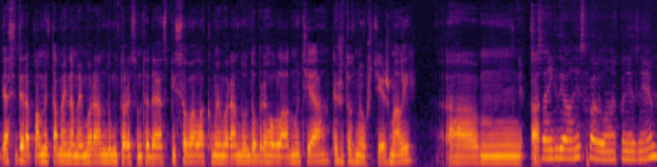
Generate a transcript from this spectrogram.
Ja si teda pamätám aj na memorandum, ktoré som teda ja spisovala ako memorandum dobrého vládnutia, takže to sme už tiež mali. Um, to a... sa nikdy ale neschválilo nakoniec, nie?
